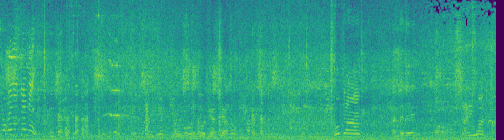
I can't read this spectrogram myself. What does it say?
Gusto-gusto kayo dyan eh. Kalimutan ko, diyan siya. Hold on. Under it. Oh, 91, ha?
